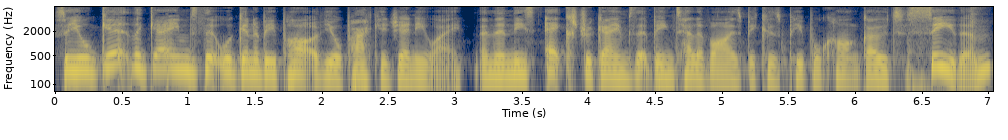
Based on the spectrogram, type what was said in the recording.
So you'll get the games that were going to be part of your package anyway. And then these extra games that are being televised because people can't go to see them,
